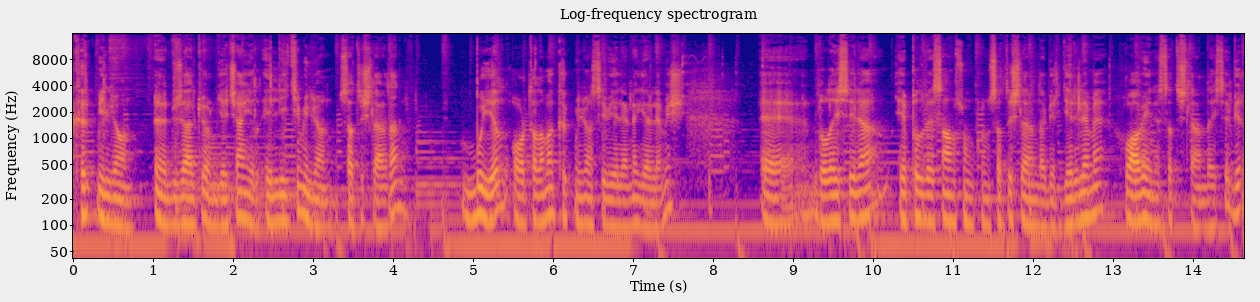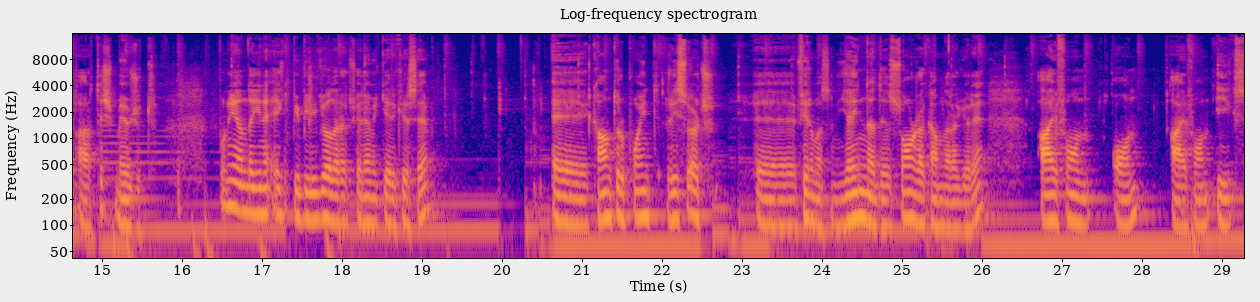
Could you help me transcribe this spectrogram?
40 milyon düzeltiyorum geçen yıl 52 milyon satışlardan bu yıl ortalama 40 milyon seviyelerine gerilemiş. Dolayısıyla Apple ve Samsung'un satışlarında bir gerileme, Huawei'nin satışlarında ise bir artış mevcut. Bunun yanında yine ek bir bilgi olarak söylemek gerekirse Counterpoint Research firmasının yayınladığı son rakamlara göre iPhone 10, iPhone X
